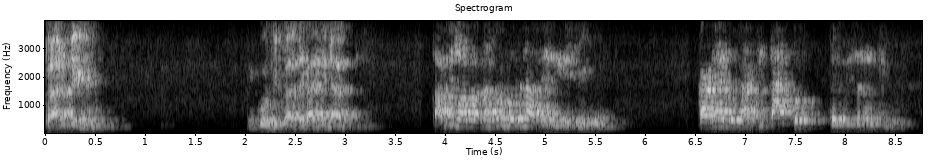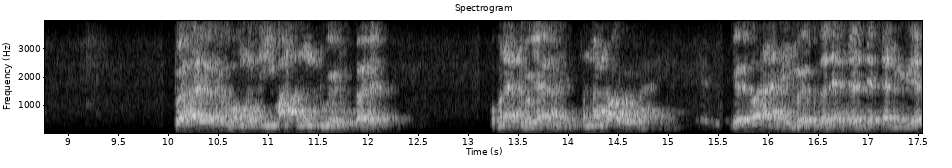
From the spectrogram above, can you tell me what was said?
Banding. Itu dibanting kanjeng Nabi. Tapi sahabat Nasr betul nanti itu. Karena itu tadi takut jadi seneng duit. Bahaya, wong iman seneng duit bahaya. Kemudian doyan, seneng itu Ya itu ada duit betul ya dan dan ya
